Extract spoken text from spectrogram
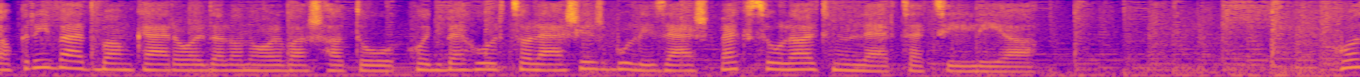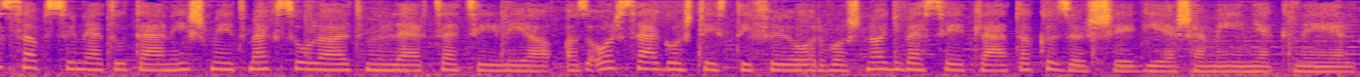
A privát bankár oldalon olvasható, hogy behurcolás és bulizás, megszólalt Müller Cecília. Hosszabb szünet után ismét megszólalt Müller Cecília, az országos tisztifőorvos nagy veszélyt lát a közösségi eseményeknél.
